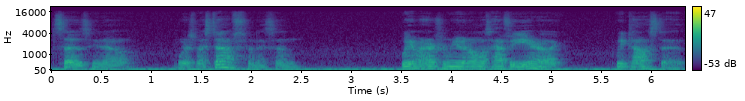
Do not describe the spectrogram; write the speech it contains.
says, you know, where's my stuff? And I said, we haven't heard from you in almost half a year. Like, we tossed it.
